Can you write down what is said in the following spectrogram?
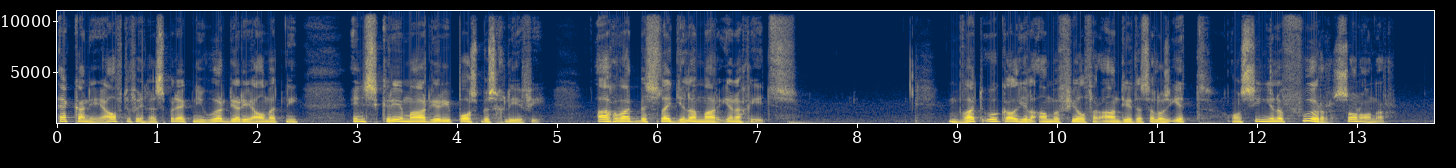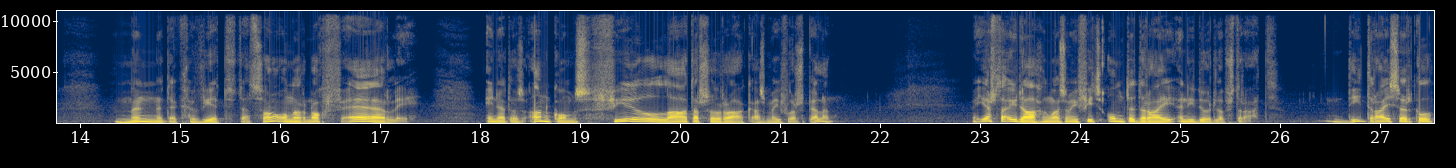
Ek kan die helfte van die gesprek nie hoor deur die helmet nie en skree maar deur die posbus gleefie. Ag wat besluit julle maar enigiets. Wat ook al julle aanbeveel vir aandete sal ons eet. Ons sien julle voor sononder. Min het ek geweet dat sononder nog ver lê en dat ons aankoms veel later sou raak as my voorspelling. My eerste uitdaging was om die fiets om te draai in die doodloopstraat. Die draaisirkel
